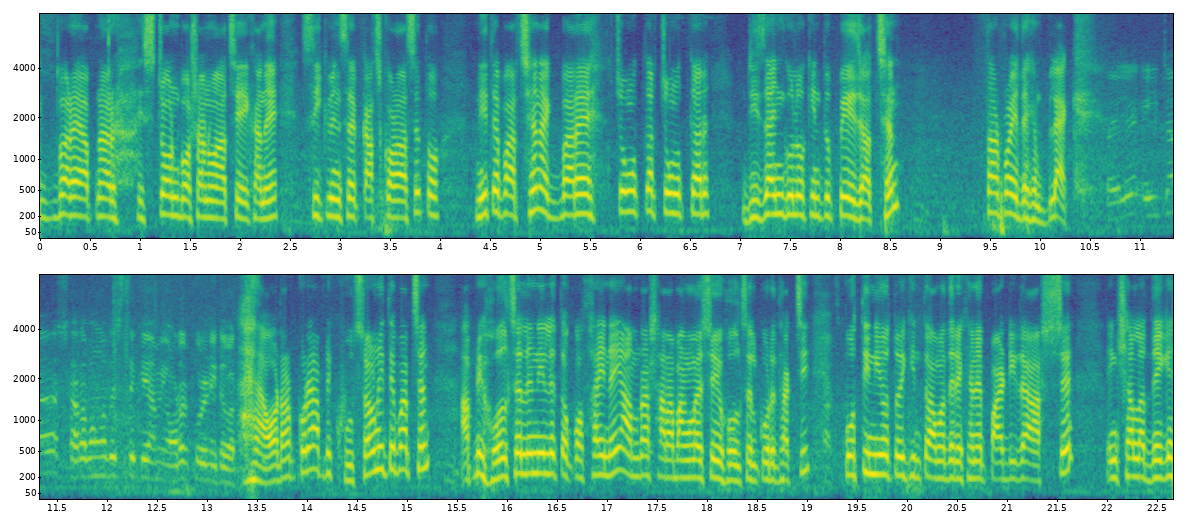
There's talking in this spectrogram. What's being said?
একবারে আপনার স্টোন বসানো আছে, এখানে সিকুয়েন্সের কাজ করা আছে। তো নিতে পারছেন, একবারে চমৎকার চমৎকার ডিজাইনগুলো কিন্তু পেয়ে যাচ্ছেন। তারপরে দেখেন ব্ল্যাক এইটা সারা বাংলাদেশ থেকে আমি অর্ডার করে নিতে পারছি হ্যাঁ অর্ডার করে আপনি খুচরাও নিতে পারছেন। আপনি হোলসেলে নিলে তো কথাই নেই আমরা সারা বাংলাদেশে হোলসেল করে থাকছি। প্রতিনিয়তই কিন্তু আমাদের এখানে পার্টিরা আসছে। ইনশাল্লাহ দেখে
